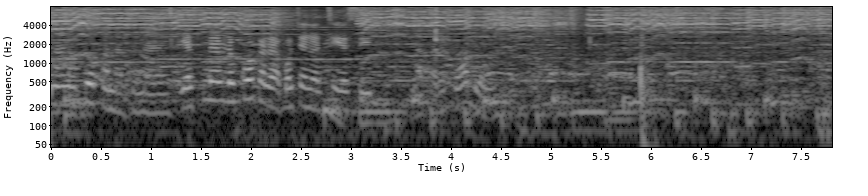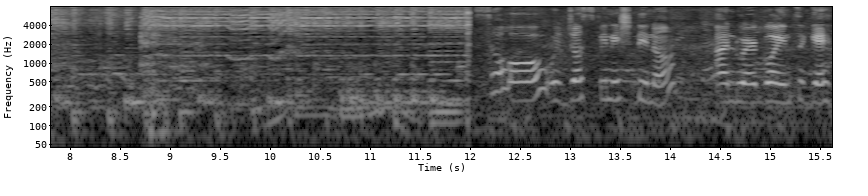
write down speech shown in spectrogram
Not coconut tonight. You smell the coconut, but you don't taste it. That's the problem. We just finished dinner and we're going to get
